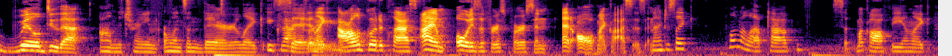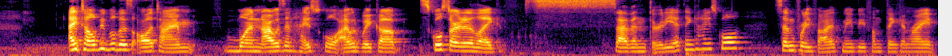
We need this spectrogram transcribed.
will do that on the train or once I'm there, like sit and like I'll go to class. I am always the first person at all of my classes, and I just like pull my laptop, sip my coffee, and like I tell people this all the time. When I was in high school, I would wake up. School started at like seven thirty, I think, in high school. Seven forty-five, maybe if I'm thinking right.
